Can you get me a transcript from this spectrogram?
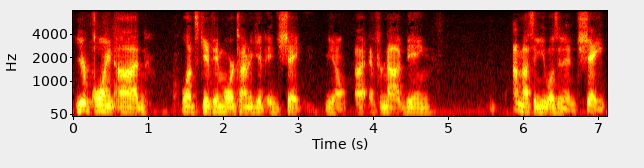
Your point on let's give him more time to get in shape. You know, uh, after not being, I'm not saying he wasn't in shape,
